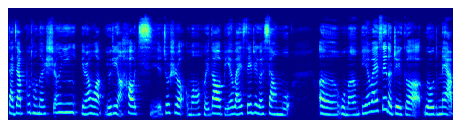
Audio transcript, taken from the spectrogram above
大家不同的声音，也让我有点好奇，就是我们回到 BAYC 这个项目。呃，我们 B A Y C 的这个 roadmap，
